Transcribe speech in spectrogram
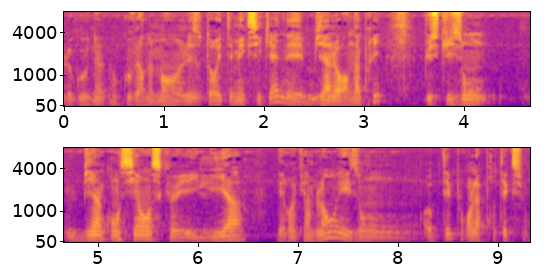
le, gouvernement, les autorités mexicaines, et bien leur en a pris, puisqu'ils ont bien conscience qu'il y a des requins blancs et ils ont opté pour la protection.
